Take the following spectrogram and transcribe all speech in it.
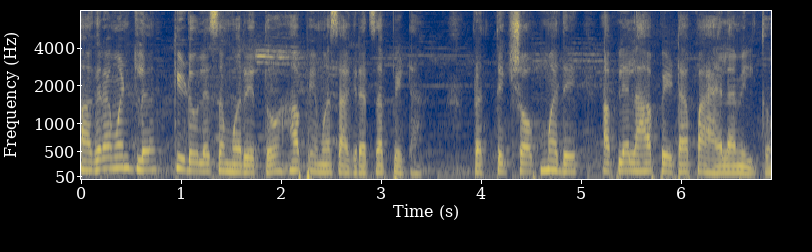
आग्रा म्हटलं की डोल्यासमोर येतो हा फेमस आग्र्याचा पेठा प्रत्येक शॉपमध्ये आपल्याला हा पेठा पाहायला मिळतो.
